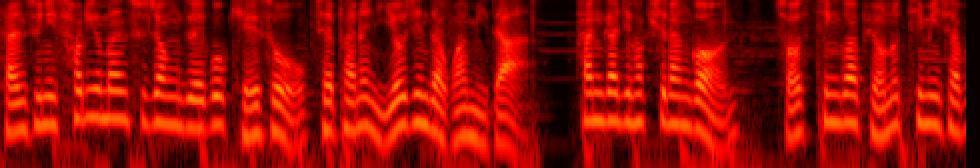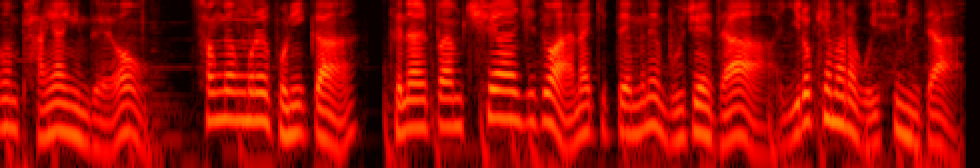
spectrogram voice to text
단순히 서류만 수정되고 계속 재판은 이어진다고 합니다. 한 가지 확실한 건 저스틴과 변호팀이 잡은 방향인데요. 성명문을 보니까 그날 밤 취하지도 않았기 때문에 무죄다 이렇게 말하고 있습니다.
